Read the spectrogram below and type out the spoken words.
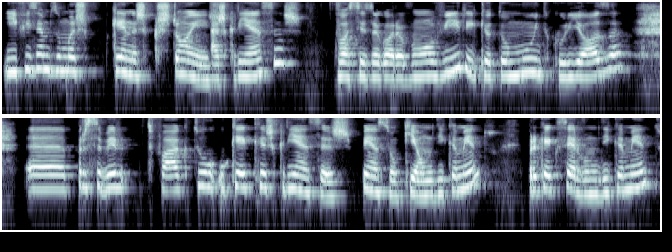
E fizemos umas pequenas questões às crianças, que vocês agora vão ouvir e que eu estou muito curiosa uh, para saber de facto o que é que as crianças pensam que é um medicamento, para que é que serve um medicamento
